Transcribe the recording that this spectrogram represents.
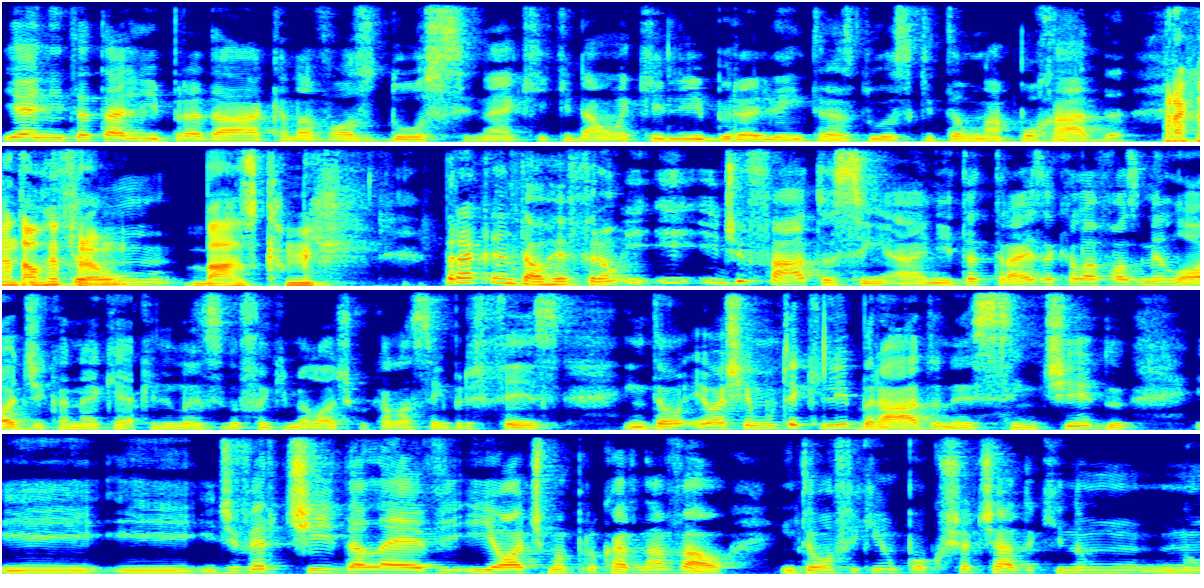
e a Anitta tá ali pra dar aquela voz doce, né? Que, que dá um equilíbrio ali entre as duas que estão na porrada. Pra cantar então, o refrão, basicamente para cantar o refrão. E, e, e, de fato, assim, a Anitta traz aquela voz melódica, né? Que é aquele lance do funk melódico que ela sempre fez. Então eu achei muito equilibrado nesse sentido e, e, divertida, leve e ótima pro carnaval. Então eu fiquei um pouco chateado que não, não,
